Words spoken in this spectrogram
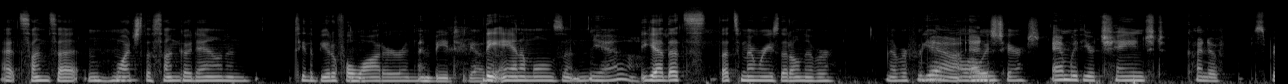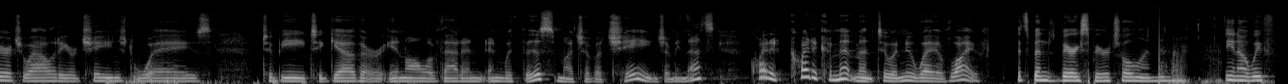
at sunset, Mhm. watch the sun go down, and see the beautiful water and, And be together. the animals, and yeah, yeah, that's that's memories that I'll never never forget. Yeah, I'll always cherish. and with your changed kind of spirituality or changed ways to be together in all of that and, and with this much of a change i mean that's quite a quite a commitment to a new way of life It's been very spiritual, and, and you know we've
